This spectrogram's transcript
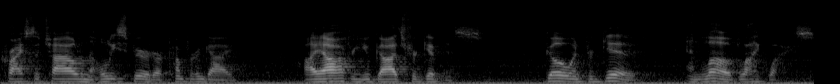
Christ the child, and the Holy Spirit, our comfort and guide. I offer you God's forgiveness. go and forgive and love likewise.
